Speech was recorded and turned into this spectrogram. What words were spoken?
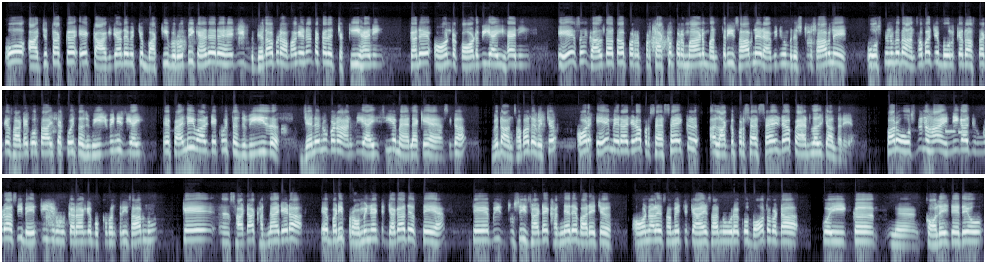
ਉਹ ਅੱਜ ਤੱਕ ਇਹ ਕਾਗਜ਼ਾਂ ਦੇ ਵਿੱਚ ਬਾਕੀ ਵਿਰੋਧੀ ਕਹਿੰਦੇ ਰਹੇ ਜੀ, ਜ਼ਿਲ੍ਹਾ ਬਣਾਵਾਂਗੇ ਨਾ ਤਾਂ ਕਦੇ ਚੱਕੀ ਹੈ ਨਹੀਂ, ਕਦੇ ਔਨ ਰਿਕਾਰਡ ਵੀ ਆਈ ਹੈ ਨਹੀਂ। ਇਸ ਗੱਲ ਦਾ ਤਾਂ ਪਰ- ਪ੍ਰਤੱਖ ਪ੍ਰਮਾਣ ਮੰਤਰੀ ਸਾਹਿਬ ਨੇ ਰੈਵਨਿਊ ਮਿਨਿਸਟਰ ਸਾਹਿਬ ਨੇ ਉਸ ਦਿਨ ਵਿਧਾਨ ਸਭਾ 'ਚ ਬੋਲ ਕੇ ਦੱਸਤਾ ਕਿ ਸਾਡੇ ਕੋਲ ਤਾਂ ਅੱਜ ਤੱਕ ਕੋਈ ਤਜਵੀਜ਼ ਵੀ ਨਹੀਂ ਸੀ ਆਈ। ਇਹ ਪਹਿਲੀ ਵਾਰ ਜੇ ਕੋਈ ਤਜਵੀਜ਼ ਜ਼ਿਲ੍ਹੇ ਨੂੰ ਬਣਾਉਣ ਦੀ ਆਈ ਸੀ, ਇਹ ਮੈਂ ਲੈ ਕੇ ਆਇਆ ਸੀਗਾ ਵਿਧਾਨ ਸਭਾ ਦੇ ਵਿੱਚ। ਔਰ ਇਹ ਮੇਰਾ ਜਿਹੜਾ ਪ੍ਰੋਸੈਸ ਹੈ, ਇੱਕ ਅਲੱਗ ਪ੍ਰੋਸੈਸ ਹੈ, ਜਿਹੜਾ ਪੈਰਲਲ ਚੱਲ ਰਿਹਾ। ਪਰ ਉਸ ਦਿਨ ਹਾਂ, ਇੰਨੀ ਗੱਲ ਜ਼ਰੂਰ ਆ, ਅਸੀਂ ਬੇਨਤੀ ਜ਼ਰੂਰ ਕਰਾਂਗੇ ਮੁੱਖ ਮੰਤਰੀ ਸਾਹਿਬ ਨੂੰ ਕਿ ਸਾਡਾ ਖੰਨਾ ਜਿਹੜਾ, ਇਹ ਬੜੀ ਪ੍ਰੋਮੀਨੈਂਟ ਜਗ੍ਹਾ ਦੇ ਉੱਤੇ ਹੈ ਤੇ ਵੀ ਤੁਸੀਂ ਸਾਡੇ ਖੰਨੇ ਦੇ ਬਾਰੇ 'ਚ ਆਉਣ ਵਾਲੇ ਸਮੇਂ 'ਚ ਚਾਹੇ ਸਾਨੂੰ ਉਰੇ ਕੋਈ ਬਹੁਤ ਵੱਡਾ ਕੋਈ ਇੱਕ ਕਾਲਜ ਦੇ ਦਿਓ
